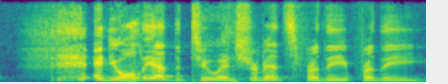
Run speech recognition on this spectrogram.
and you only had the two instruments for the for the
